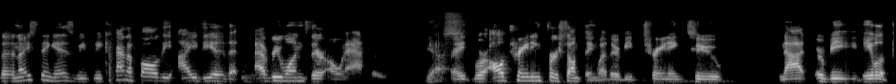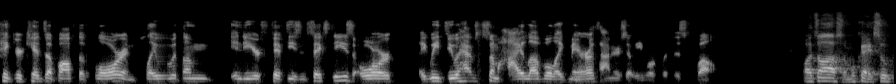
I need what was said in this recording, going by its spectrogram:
the nice thing is we, we kind of follow the idea that everyone's their own athlete. Yes. Right. We're all training for something, whether it be training to not, or be, be able to pick your kids up off the floor and play with them into your 50s and 60s, or like we do have some high level like marathoners that we work with as well. That's awesome. Okay, so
